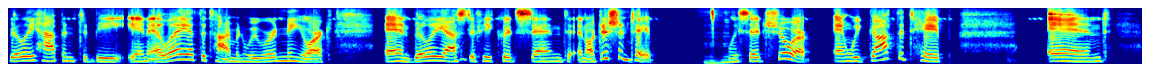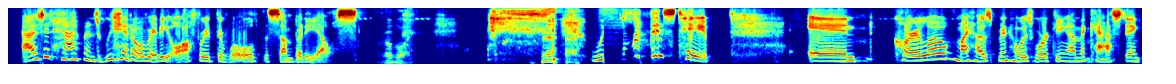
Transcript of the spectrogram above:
Billy happened to be in LA at the time, and we were in New York. And Billy asked if he could send an audition tape. Mm-hmm. We said, sure. And we got the tape. And as it happens, we had already offered the role to somebody else. Oh, boy. we got this tape. And Carlo, my husband, who was working on the casting,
